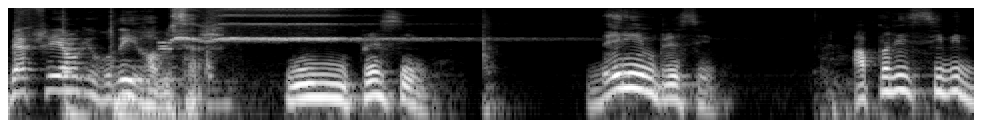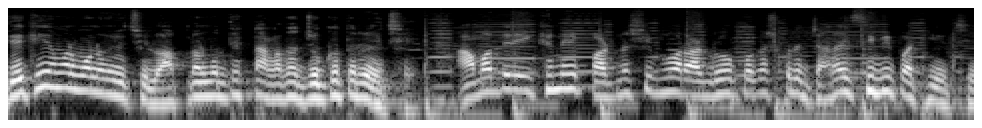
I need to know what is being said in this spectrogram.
ব্যবসায়ী আমাকে হতেই হবে, স্যার। ইমপ্রেসিভ ভেরি ইমপ্রেসিভ আপনার এই সিবি দেখেই আমার মনে হয়েছিল আপনার মধ্যে একটা আলাদা যোগ্যতা রয়েছে। আমাদের এইখানে পার্টনারশিপ হওয়ার আগ্রহ প্রকাশ করে যারাই সিবি পাঠিয়েছে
